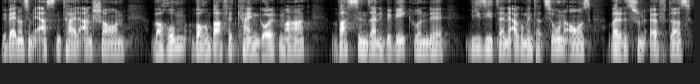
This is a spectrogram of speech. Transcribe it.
Wir werden uns im ersten Teil anschauen, warum Warren Buffett kein Gold mag, was sind seine Beweggründe, wie sieht seine Argumentation aus, weil er das schon öfters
